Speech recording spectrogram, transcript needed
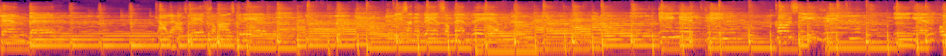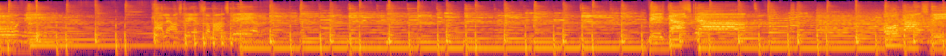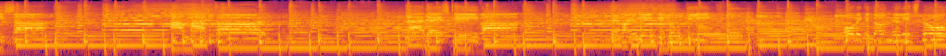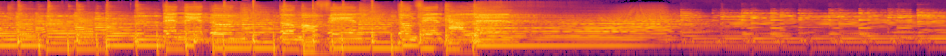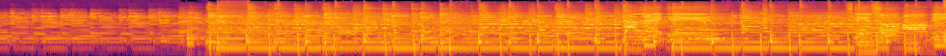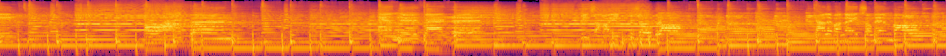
kände. Kalle han skrev som han skrev. Visan den blev som den blev. Inget rim, konstig rytm, ingen ordning. Kalle han skrev som han skrev. Vilket underligt språk. lemonade som den var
